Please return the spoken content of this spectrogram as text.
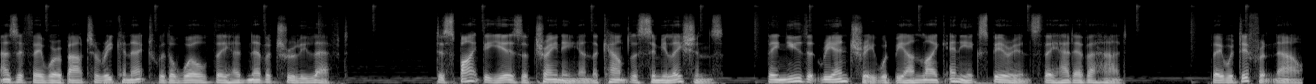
as if they were about to reconnect with a world they had never truly left. Despite the years of training and the countless simulations, they knew that re-entry would be unlike any experience they had ever had. They were different now.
